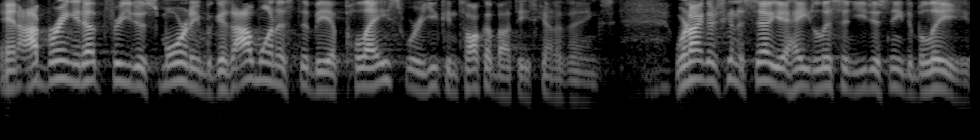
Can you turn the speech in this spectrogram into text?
And I bring it up for you this morning because I want us to be a place where you can talk about these kind of things. We're not just going to tell you, hey, listen, you just need to believe.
